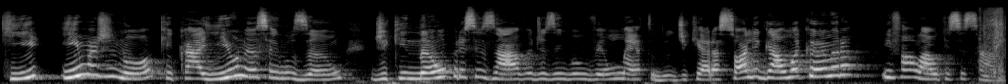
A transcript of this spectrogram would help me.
que imaginou, que caiu nessa ilusão de que não precisava desenvolver um método, de que era só ligar uma câmera e falar o que se sabe.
